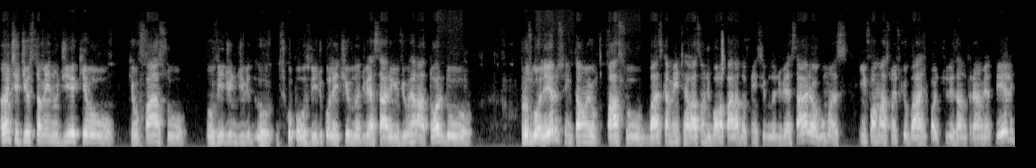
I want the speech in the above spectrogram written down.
Antes disso, também, no dia que eu, que eu faço o vídeo individual, desculpa, os vídeos coletivos do adversário, eu envio um relatório do, para os goleiros, então eu passo basicamente a relação de bola parada ofensiva do adversário, algumas informações que o Bard pode utilizar no treinamento dele.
